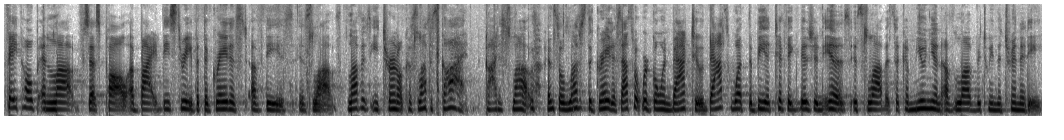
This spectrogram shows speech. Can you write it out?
Faith, hope, and love, says Paul, abide, these three, but the greatest of these is love. Love is eternal because love is God. God is love. And so love's the greatest. That's what we're going back to. That's what the beatific vision is. It's love. It's a communion of love between the Trinity.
